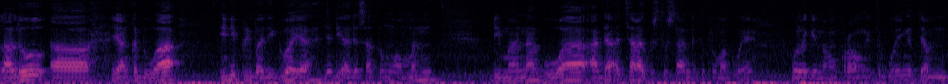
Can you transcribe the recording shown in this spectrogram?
Lalu eh, yang kedua ini pribadi gue ya. Jadi ada satu momen di mana gue ada acara Agustusan deket rumah gue. Gue lagi nongkrong itu gue inget jam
